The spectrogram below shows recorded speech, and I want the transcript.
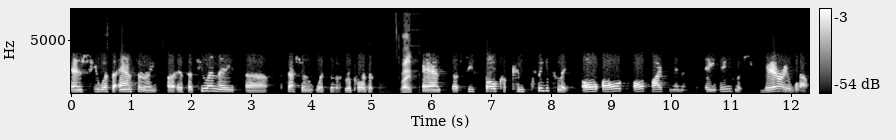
and she was answering. Uh, it's a Q and A uh, session with the reporters. Right. And uh, she spoke completely all all all five minutes in English very well.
